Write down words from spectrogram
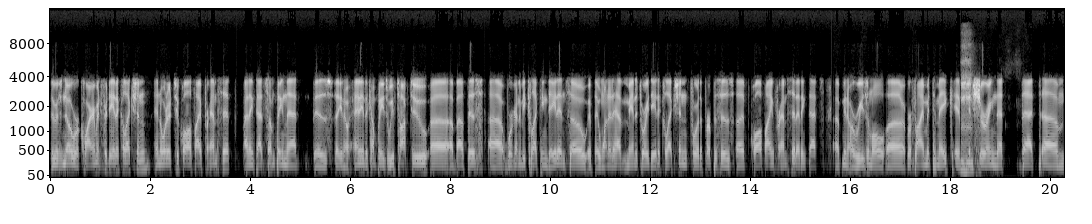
there was no requirement for data collection in order to qualify for MCIT. I think that's something that is you know any of the companies we've talked to uh, about this, uh, we're going to be collecting data, and so if they wanted to have mandatory data collection for the purposes of qualifying for MCIT, I think that's uh, you know a reasonable uh, refinement to make, mm-hmm. ensuring that that um,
